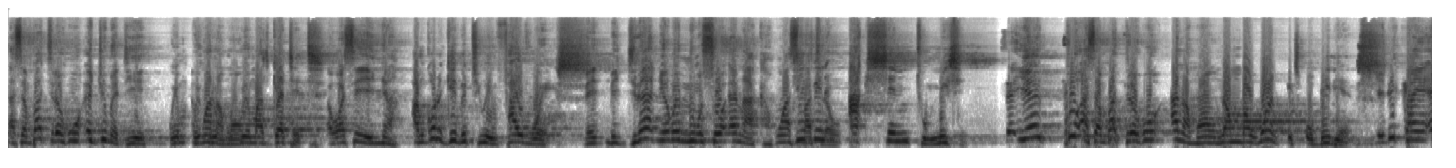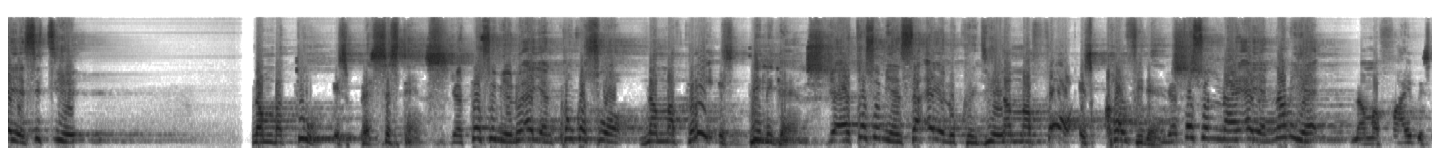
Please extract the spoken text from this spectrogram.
asɛmpakyerɛ ho adwumadie We, we, we, must get it. ɛwɔ sɛ yɛnya I'm going to give it to you in five ways. Me- megyina nneɛma num so ɛna aka ho asɛmpakyerɛ Giving action to mission. sɛ yɛtu asɛmpakyerɛ ho anammɔn Number one is obedience. yɛdi kan ɛyɛ sitie Number two is persistence. yɛtɔ so mmienu ɛyɛ nkɔnkɔsoɔ Number three is diligence. deɛ ɛtɔ so mmiɛnsa ɛyɛ nokoradie Number four is confidence. Yɛtɔ so nnan ɛyɛ namyɛ Number five is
